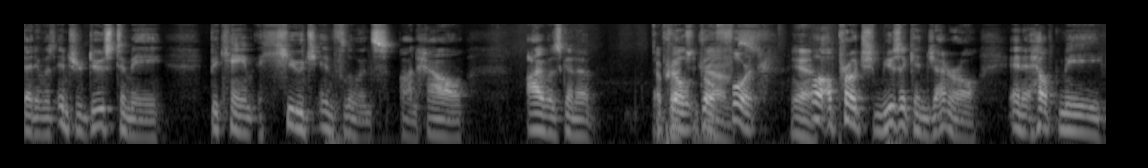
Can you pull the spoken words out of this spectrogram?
that it was introduced to me became a huge influence on how i was going to Approach go, go forward. Yeah. well approach music in general and it helped me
